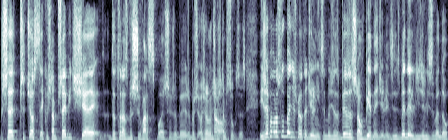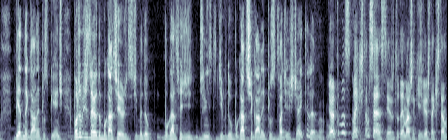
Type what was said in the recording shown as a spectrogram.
prze, przecios, jakoś tam przebić się do coraz wyższych warstw społecznych, żeby, żeby osiągnąć jakiś O. tam sukces. I że po prostu będziesz miał te dzielnice, będziesz będziesz zaczynał w biednej dzielnicy, z biednej dzielnicy będą biedne gany plus 5, po czym będziesz trafiał do bogatszej dzielnicy, gdzie będą bogatsze dzielnice, gdzie będą bogatsze gany plus 20 i tyle, no. Ale to ma, ma jakiś tam sens, nie? Że tutaj masz jakiś, wiesz, takich tam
